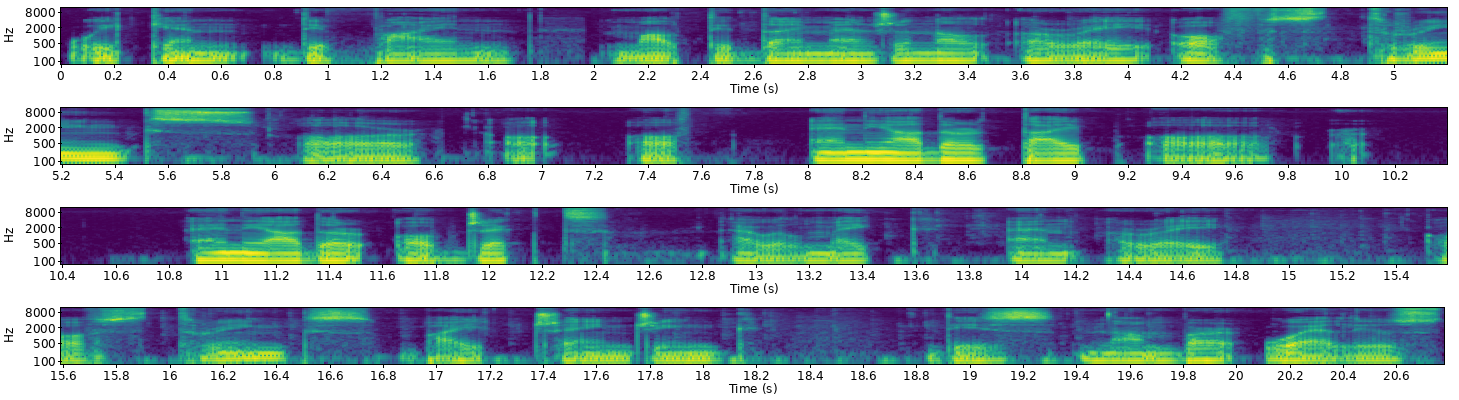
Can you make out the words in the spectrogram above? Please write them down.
we can define multi-dimensional array of strings or, of any other type of any other object I will make an array of strings by changing these number values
